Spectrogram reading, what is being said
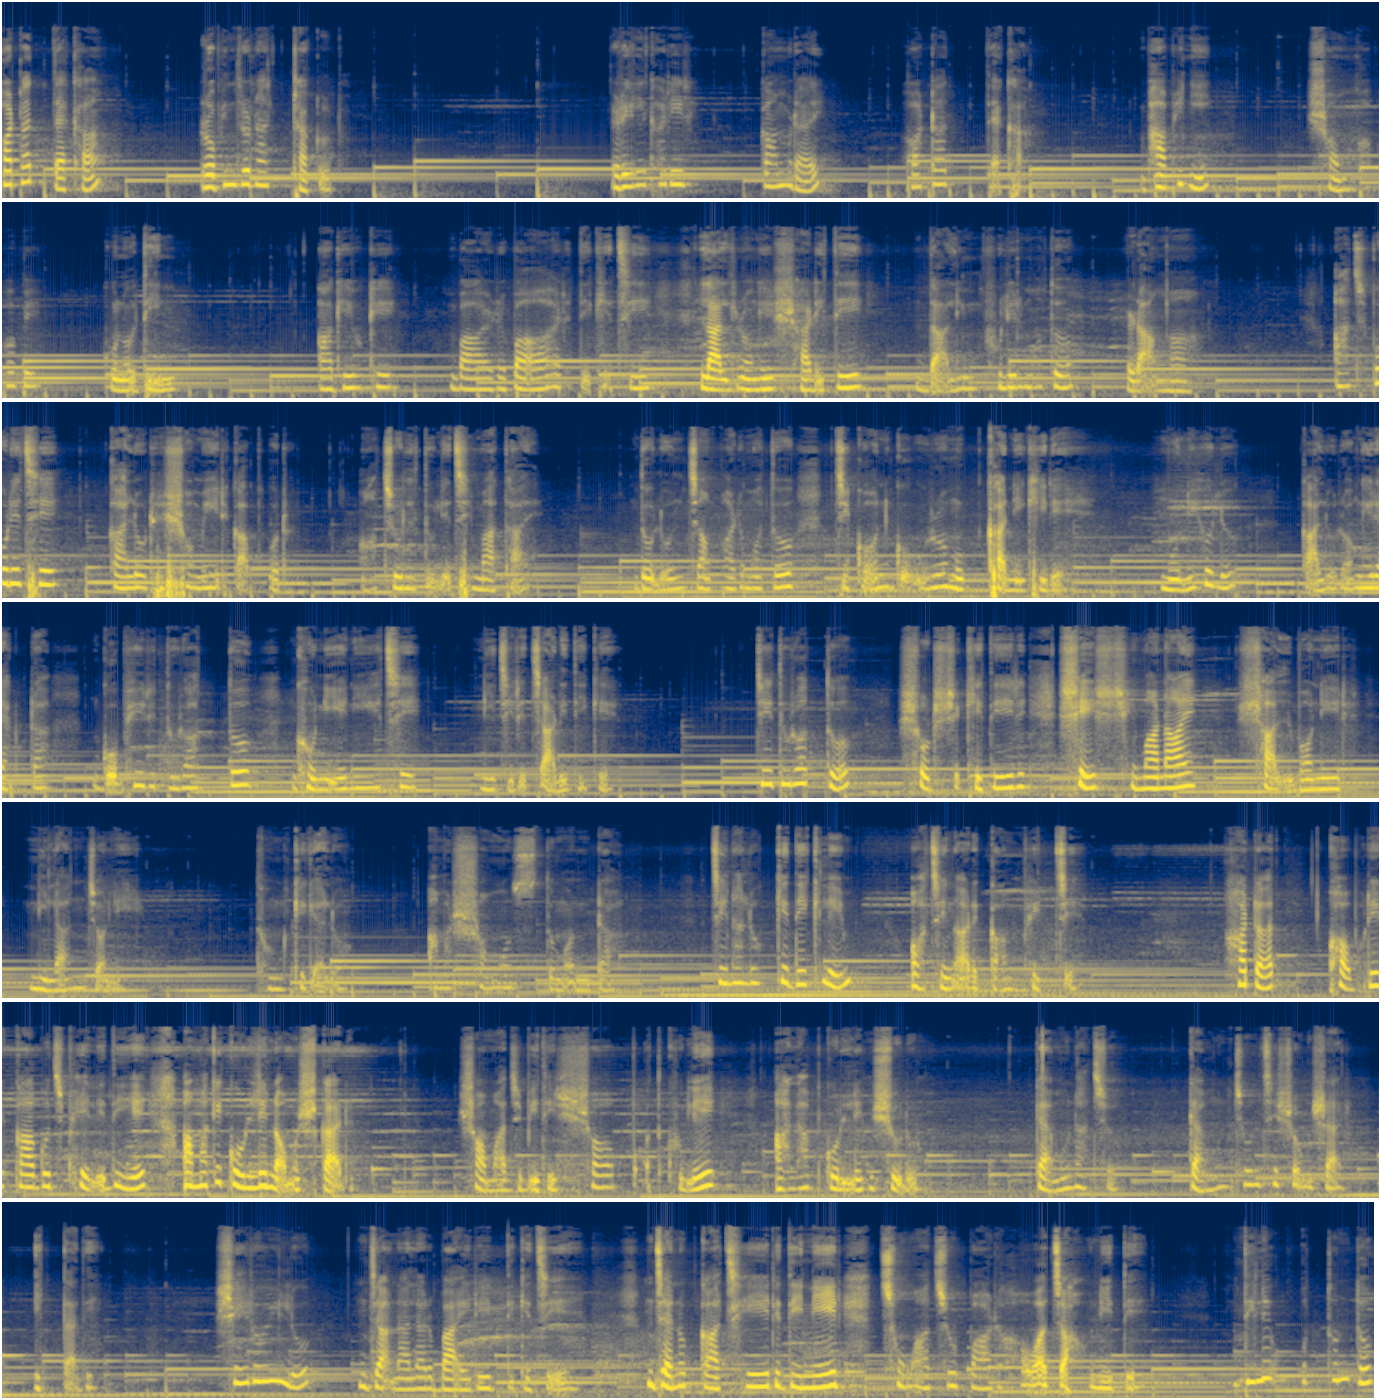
হঠাৎ দেখা রবীন্দ্রনাথ ঠাকুর। রেলগাড়ির কামরায় হঠাৎ দেখা। ভাবিনি সম্ভব হবে কোনো দিন আগে ওকে বারবার দেখেছি লাল রঙের শাড়িতে ডালিম ফুলের মতো রাঙা। আজ পড়েছে কালো রেশমের কাপড়, আঁচল তুলেছে মাথায়। দোলন চাঁপার মতো চিকন গৌর মুখখানি ঘিরে। মনে হলো কালো রঙের একটা গভীর দূরত্ব ঘনিয়ে নিয়েছে নিজের চারিদিকে। যে দূরত্ব সর্ষে ক্ষেতের শেষ সীমানায় শালবনের নীলাঞ্জনে। থমকে গেল। আমার সমস্ত মনটা চেনা লোককে দেখলেম অচেনার কাম ফিরছে। হঠাৎ খবরের কাগজ ফেলে দিয়ে আমাকে করলে নমস্কার। সমাজবিধির সব পথ খুলে আলাপ করলেন শুরু। কেমন আছো? কেমন চলছে সংসার? ইত্যাদি। সে রইল জানালার বাইরের দিকে চেয়ে, যেন কাছের দিনের ছোঁয়াচো পার হওয়া চাহনিতে দিলে অত্যন্ত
